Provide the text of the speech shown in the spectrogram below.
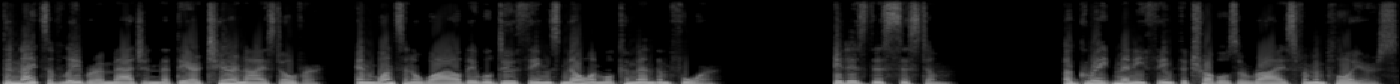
The knights of labor imagine that they are tyrannized over, and once in a while they will do things no one will commend them for. It is this system. A great many think the troubles arise from employers.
